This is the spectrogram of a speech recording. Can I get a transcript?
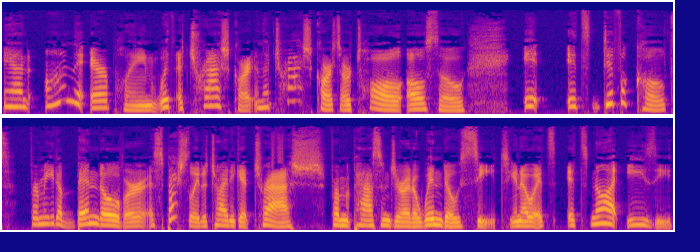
And on the airplane with a trash cart, and the trash carts are tall also, it it's difficult for me to bend over, especially to try to get trash from a passenger at a window seat. You know, it's it's not easy.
